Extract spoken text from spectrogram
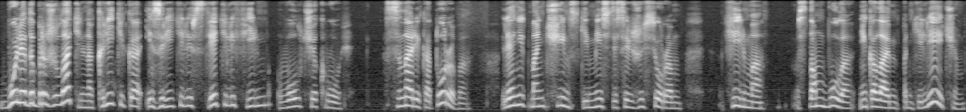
более доброжелательно критика и зрители встретили фильм «Волчья кровь», сценарий которого Леонид Манчинский вместе с режиссером фильма «Стамбула» Николаем Пантелеичем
